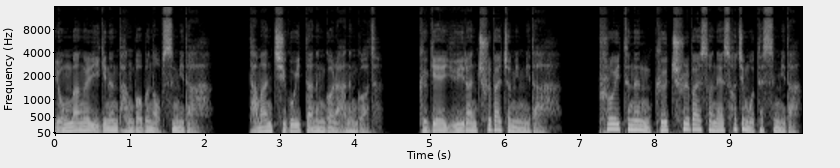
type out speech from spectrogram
욕망을 이기는 방법은 없습니다. 다만 지고 있다는 걸 아는 것. 그게 유일한 출발점입니다. 프로이트는 그 출발선에 서지 못했습니다.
